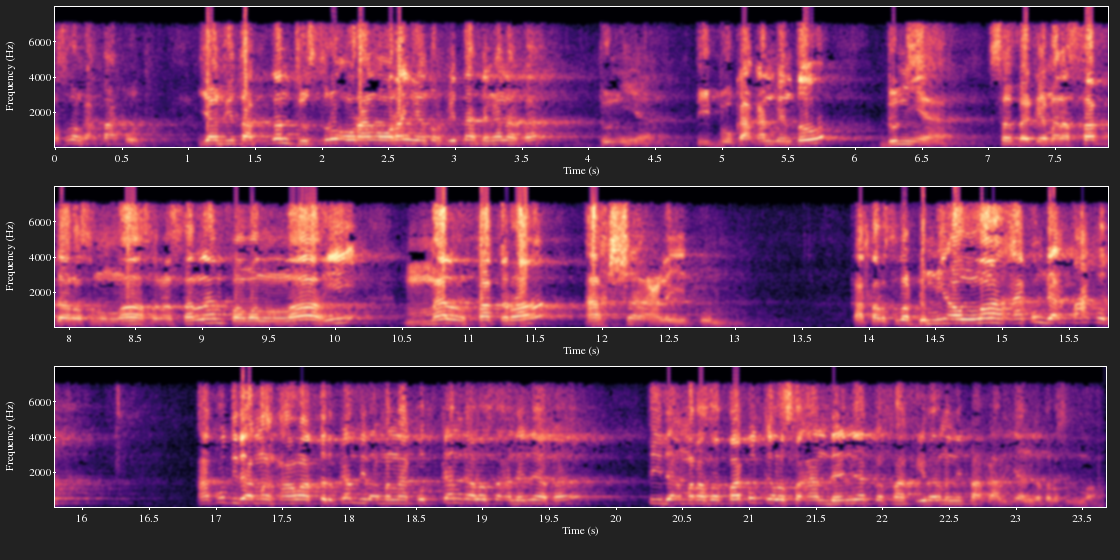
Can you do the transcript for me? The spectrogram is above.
Rasulullah enggak takut. Yang ditakutkan justru orang-orang yang terfitnah dengan apa? Dunia. Dibukakan pintu dunia. Sebagaimana sabda Rasulullah sallallahu alaihi wasallam, "Fa wallahi mal faqra akhsha 'alaikum." Kata Rasulullah, "Demi Allah, aku enggak takut Aku tidak mengkhawatirkan, tidak menakutkan kalau seandainya apa? Tidak merasa takut kalau seandainya kefakiran menimpa kalian kata Rasulullah.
